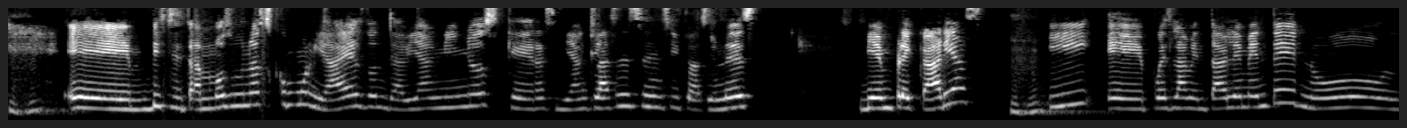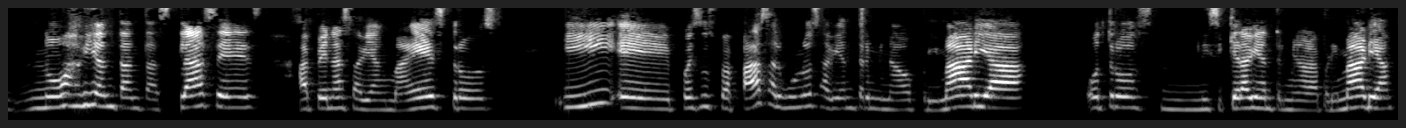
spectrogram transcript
Uh -huh. eh, visitamos unas comunidades donde habían niños que recibían clases en situaciones bien precarias uh -huh. y eh, pues lamentablemente no, no habían tantas clases, apenas habían maestros y eh, pues sus papás, algunos habían terminado primaria, otros ni siquiera habían terminado la primaria.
